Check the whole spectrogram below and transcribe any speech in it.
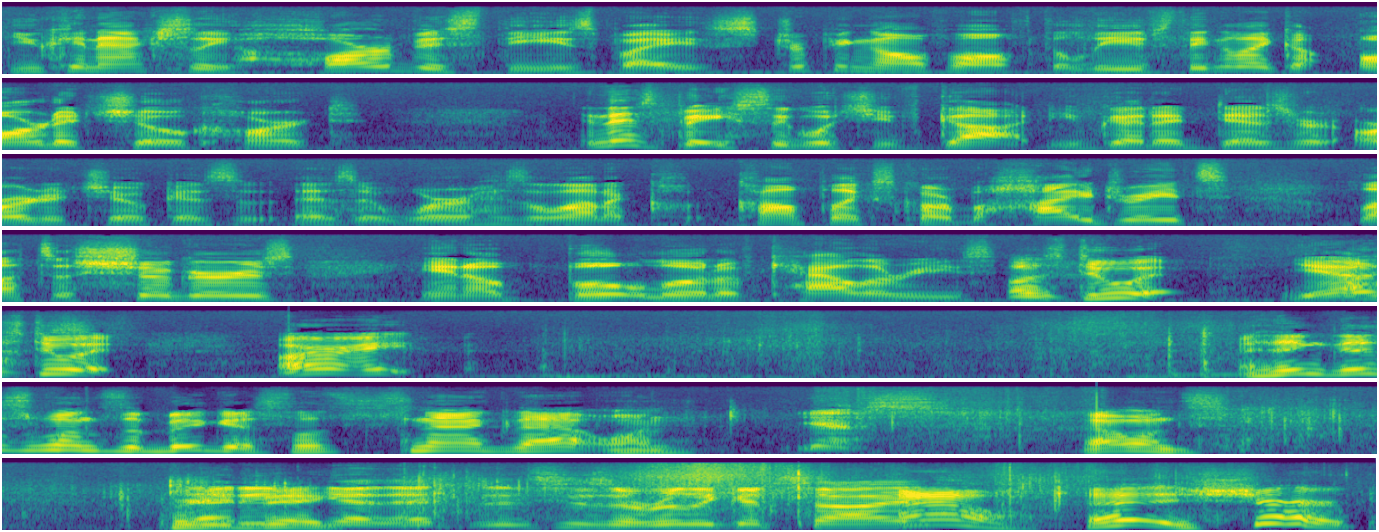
You can actually harvest these by stripping off off the leaves. Think like an artichoke heart. And that's basically what you've got. You've got a desert artichoke, as, as it were. It has a lot of complex carbohydrates, lots of sugars, and a boatload of calories. Let's do it. Yeah. Let's do it. All right. I think this one's the biggest. Let's snag that one. Yes. That one's pretty That is- big. yeah, that, this is a really good size. Ow, that is sharp.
